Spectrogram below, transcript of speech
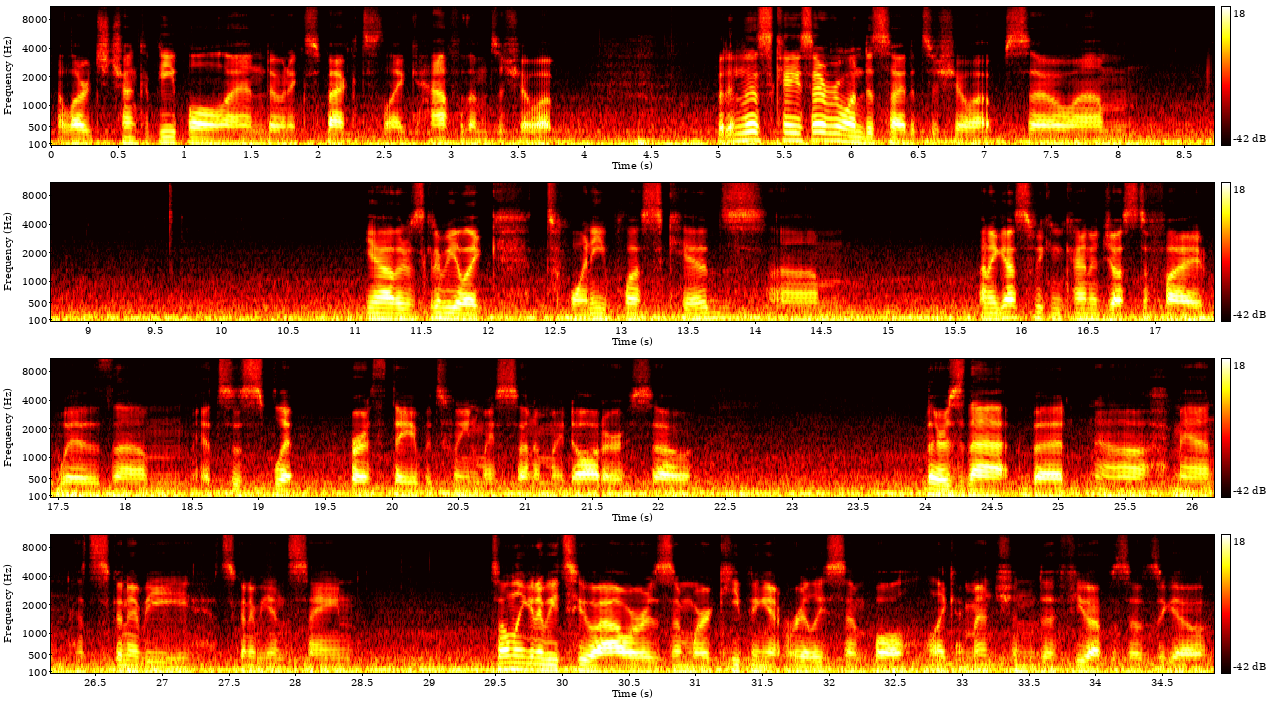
a large chunk of people and don't expect like half of them to show up. But in this case, everyone decided to show up. So, um, yeah, there's to be like 20 plus kids. Um, and I guess we can kind of justify it with um, it's a split birthday between my son and my daughter. So there's that. But oh, man, it's to be it's to be insane. It's only going to be two hours, and we're keeping it really simple, like I mentioned a few episodes ago.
